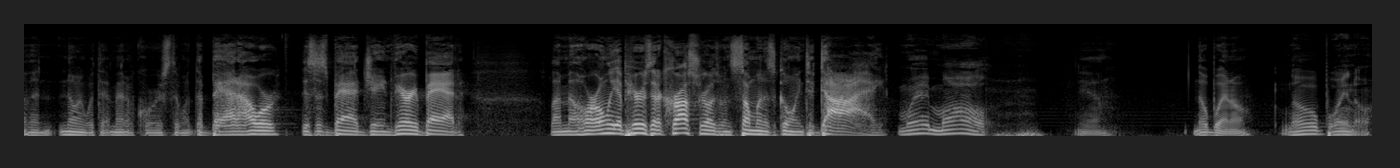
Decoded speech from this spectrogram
And then, knowing what that meant, of course, they went, The bad hour? This is bad, Jane. Very bad. La Melhora only appears at a crossroads when someone is going to die. Muy mal. Yeah. No bueno. No bueno.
